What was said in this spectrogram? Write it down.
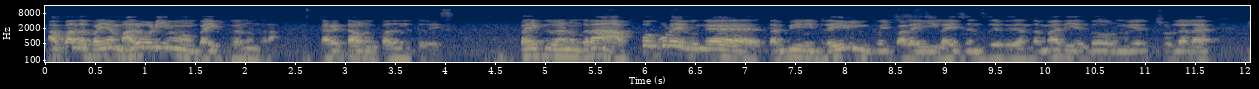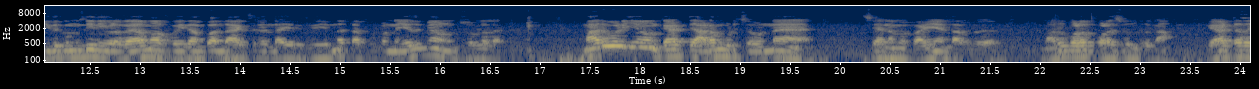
அப்போ அந்த பையன் மறுபடியும் பைக் வேணுங்கிறான். கரெக்டாக அவனுக்கு பதினெட்டு வயசு. பைக் வேணுங்கிறான். அப்போ கூட இவங்க தம்பி நீ டிரைவிங் போய் பழகி லைசன்ஸ் எடு அந்த மாதிரி எந்த ஒரு முயற்சி சொல்லலை. இதுக்கு முந்தி நீ இவ்வளோ வேகமாக போய் தான்ப்பா அந்த ஆக்சிடெண்ட் ஆகிருக்கு என்ன தப்பு பண்ண? எதுவுமே அவனுக்கு சொல்லலை. மறுபடியும் கேட்டு அடம் பிடிச்ச உடனே சரி நம்ம பையன் தப்பு. மறுபலம் பொழைச்சி வந்துருக்கான். கேட்டதை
